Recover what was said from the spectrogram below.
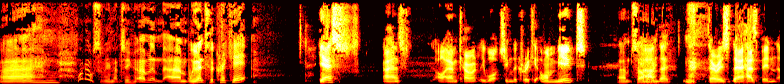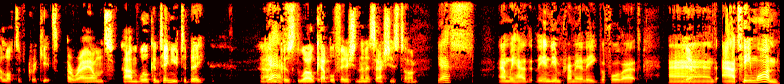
Um, what else have we been up to? Um, um, we went to the cricket. Yes, and I am currently watching the cricket on mute. Um, so Um, there, there is there has been a lot of cricket around. Um, will continue to be because Yes. the World Cup will finish and then it's Ashes time. Yes, and we had the Indian Premier League before that, and our team won.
